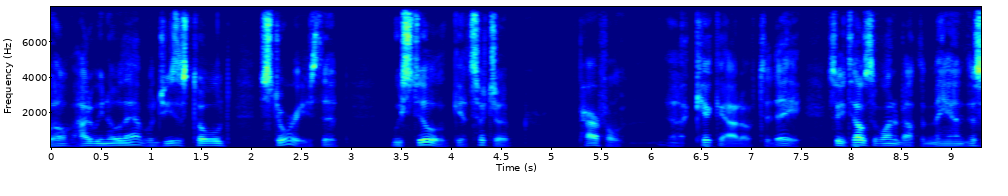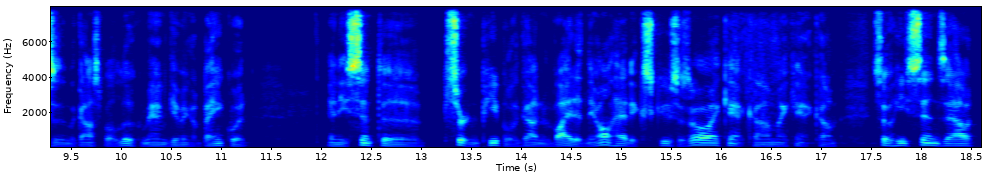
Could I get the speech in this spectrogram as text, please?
Well, how do we know that? Well, Jesus told stories that we still get such a powerful uh, kick out of today. So he tells the one about the man, this is in the Gospel of Luke, a man giving a banquet, and he sent to certain people that got invited, and they all had excuses. Oh, I can't come, I can't come. So he sends out,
